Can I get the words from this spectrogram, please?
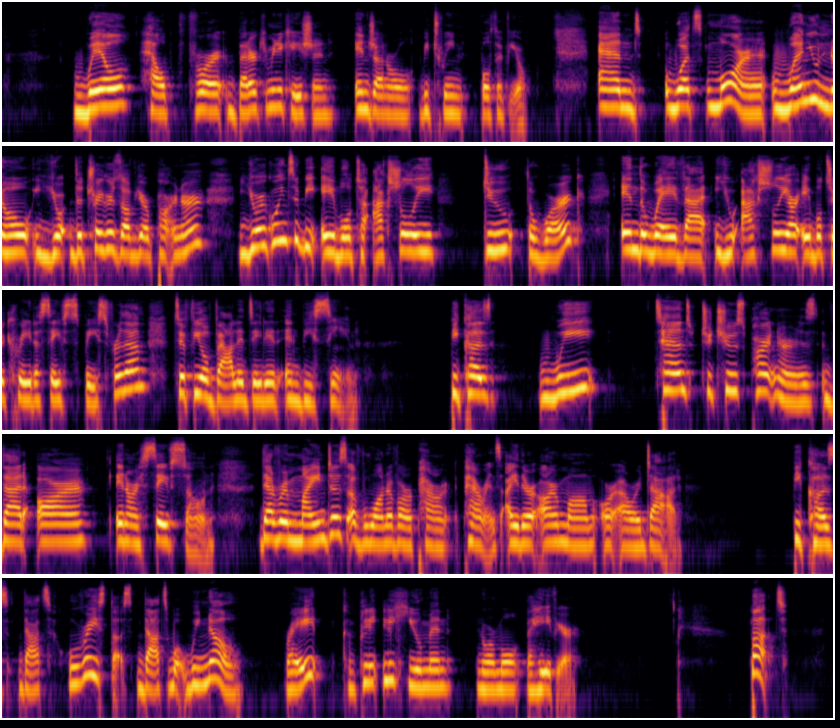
will help for better communication in general between both of you. And what's more, when you know your the triggers of your partner, you're going to be able to actually do the work in the way that you actually are able to create a safe space for them to feel validated and be seen. Because we tend to choose partners that are in our safe zone, that remind us of one of our par- parents, either our mom or our dad because that's who raised us. That's what we know, right? Completely human, normal behavior. But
